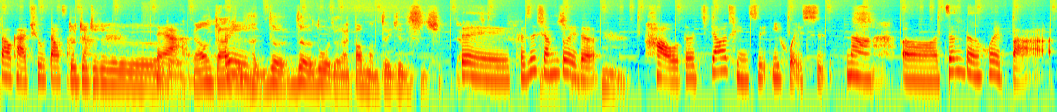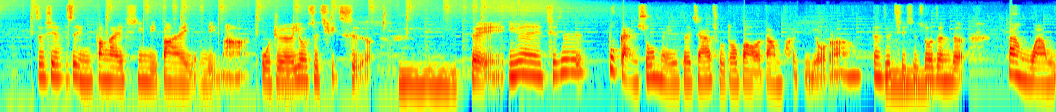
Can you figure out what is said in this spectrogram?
倒卡丘倒啥？对对对对对对对对啊！然后大家就很热热络的来帮忙这件事情。对，可是相对的，嗯，好的交情是一回事，那呃，真的会把这些事情放在心里、放在眼里吗？我觉得又是其次了。嗯嗯嗯，对，因为其实不敢说每一个家属都把我当朋友啦，但是其实说真的，办完。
